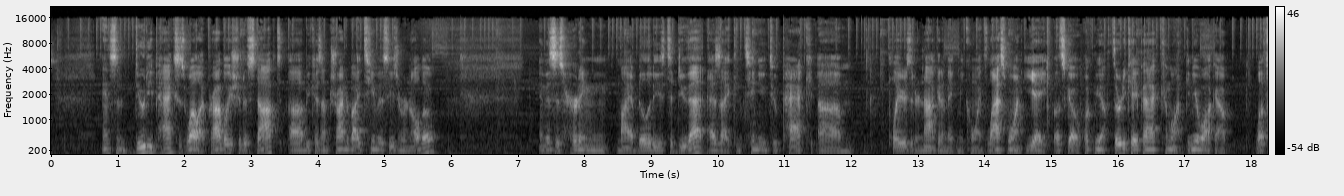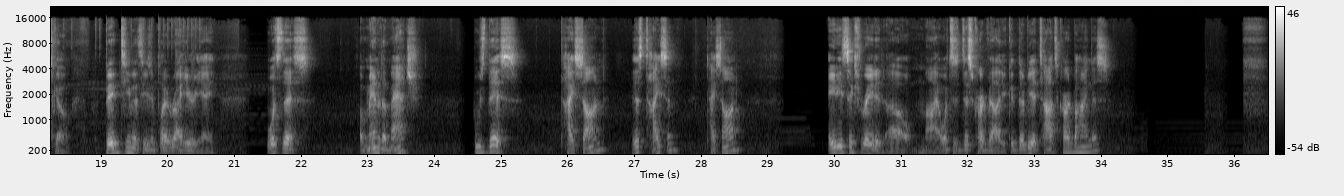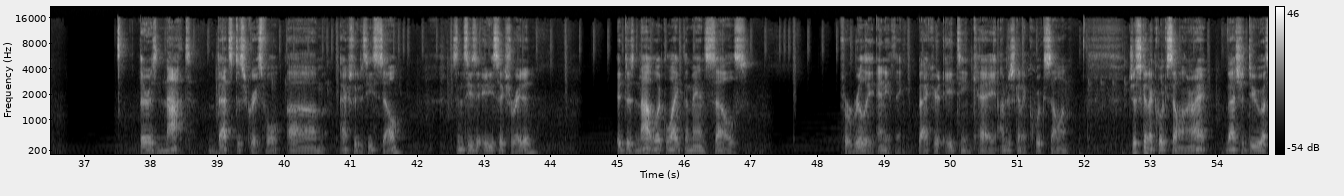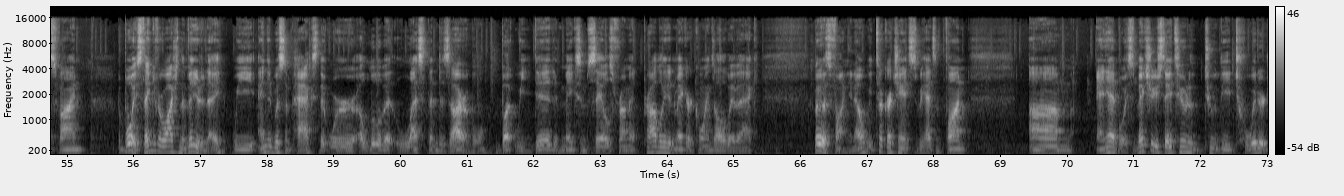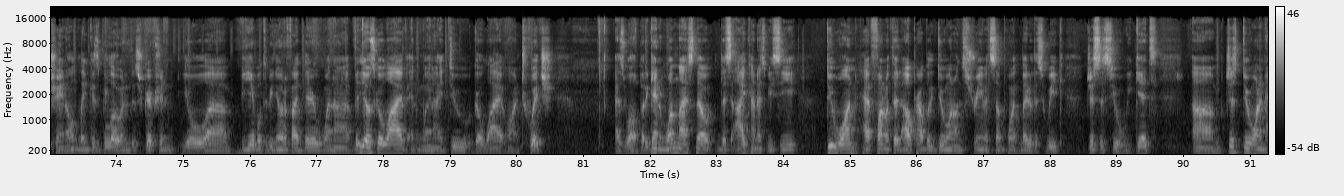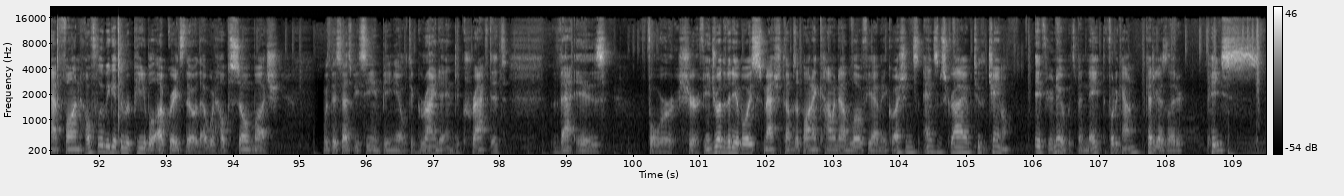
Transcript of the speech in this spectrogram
and some duty packs as well. I probably should have stopped uh, because I'm trying to buy Team of the Season Ronaldo. And this is hurting my abilities to do that as I continue to pack um, players that are not going to make me coins. Last one, EA, let's go. Hook me up. 30k pack, come on, give me a walkout. Let's go. Big Team of the Season player right here, EA. What's this? A man of the match? Who's this? Tyson? Is this Tyson? Tyson? 86 rated. Oh my, what's his discard value? Could there be a TOTS card behind this? There is not. That's disgraceful. Um, actually, does he sell? Since he's 86 rated? It does not look like the man sells for really anything. Back here at 18k, I'm just going to quick sell him. Just going to quick sell him, alright? That should do us fine. But boys, thank you for watching the video today. We ended with some packs that were a little bit less than desirable, but we did make some sales from it. Probably didn't make our coins all the way back, but it was fun, you know? We took our chances, we had some fun. Um, and yeah, boys, make sure you stay tuned to the Twitter channel. Link is below in the description. You'll uh, be able to be notified there when uh, videos go live and when I do go live on Twitch as well. But again, one last note this Icon SBC, do one, have fun with it. I'll probably do one on stream at some point later this week just to see what we get. Um, just do one and have fun. Hopefully, we get the repeatable upgrades though, that would help so much with this SBC and being able to grind it and to craft it. That is for sure. If you enjoyed the video, boys, smash a thumbs up on it, comment down below if you have any questions, and subscribe to the channel if you're new. It's been Nate, the Fut Accountant. Catch you guys later. Peace.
